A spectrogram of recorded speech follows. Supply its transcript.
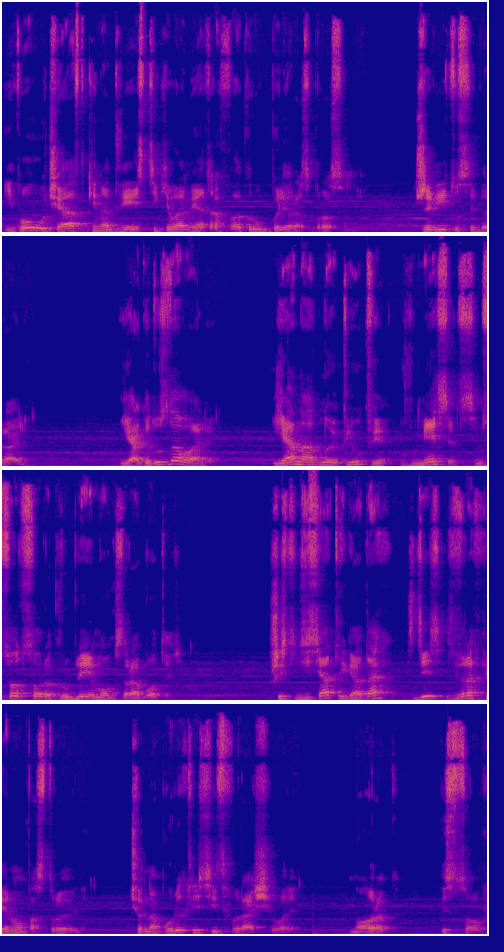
Его участки на 200 километров вокруг были разбросаны. Живиту собирали. Ягоду сдавали. Я на одной клюкве в месяц 740 рублей мог заработать. В 60-х годах здесь звероферму построили. Чернобурых лисиц выращивали. Норок, песцов.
